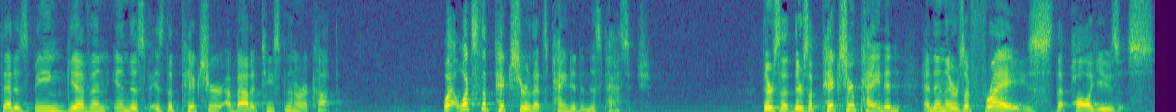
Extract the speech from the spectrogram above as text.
that is being given in this is the picture about a teaspoon or a cup? What, what's the picture that's painted in this passage? There's a, there's a picture painted, and then there's a phrase that Paul uses.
